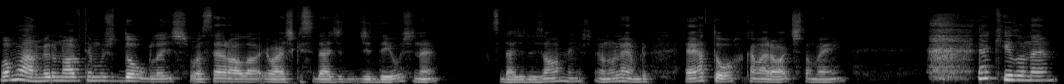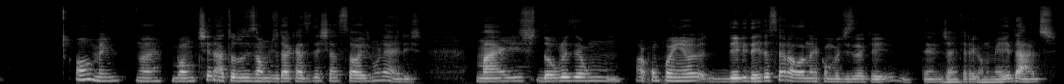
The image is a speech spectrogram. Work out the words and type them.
Vamos lá, número 9 temos Douglas, o Acerola, eu acho que Cidade de Deus, né? Cidade dos Homens, eu não lembro. É ator, camarote também. É aquilo, né? Homem, não é? Vamos tirar todos os homens da casa e deixar só as mulheres. Mas Douglas é um. acompanha dele desde a cerola, né? Como eu disse aqui, já entregando minha idade.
